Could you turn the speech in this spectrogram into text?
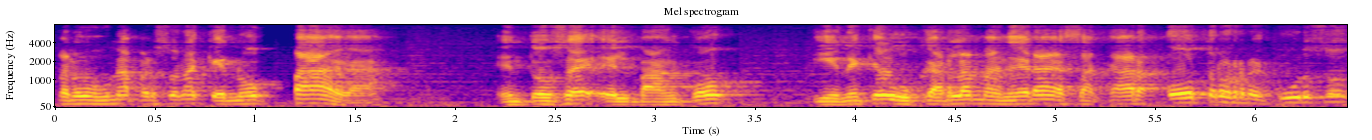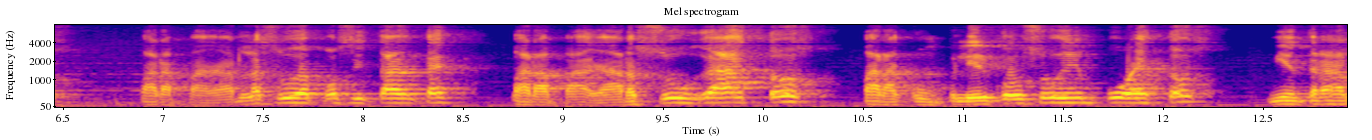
perdón, una persona que no paga, entonces el banco tiene que buscar la manera de sacar otros recursos para pagarle a sus depositantes, para pagar sus gastos, para cumplir con sus impuestos, mientras,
